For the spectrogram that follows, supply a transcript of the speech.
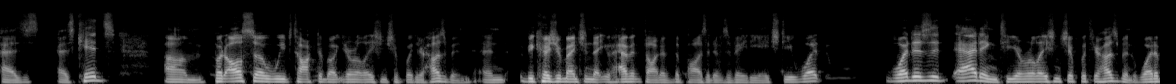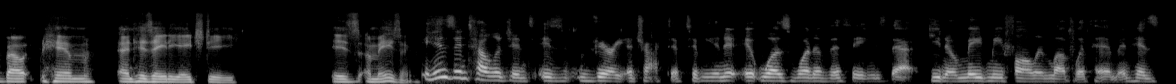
as as kids. Um, but also, we've talked about your relationship with your husband, and because you mentioned that you haven't thought of the positives of ADHD, what what is it adding to your relationship with your husband? What about him and his ADHD is amazing? His intelligence is very attractive to me, and it, it was one of the things that you know made me fall in love with him and his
